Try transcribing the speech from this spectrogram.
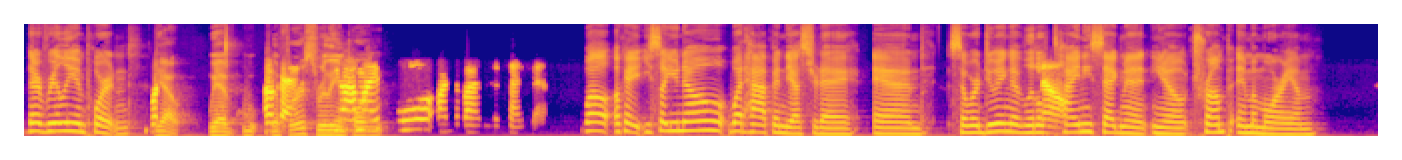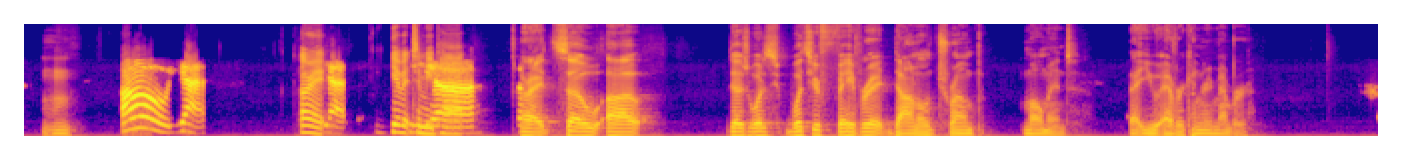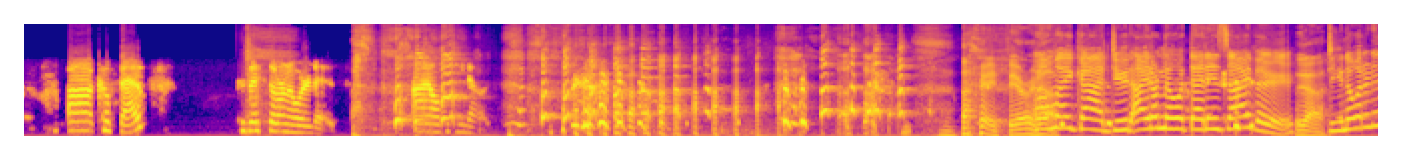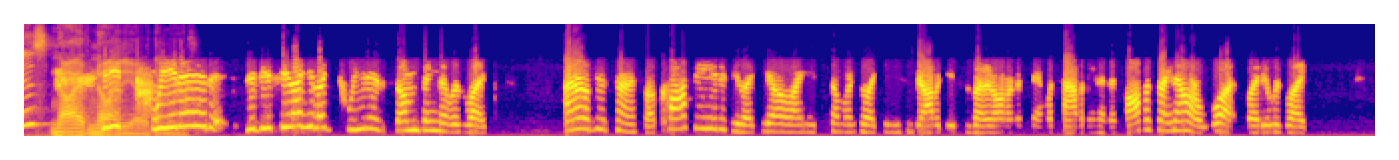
they're really important. Yeah. We have w- the Okay. first really you have my important. full undivided attention. Well, okay, so you know what happened yesterday, and so we're doing a little No. tiny segment, you know, Trump in memoriam. Oh yes, All right, yes. give it to me, Yeah. Pat. All right. So, uh, Doge, what's what's your favorite Donald Trump moment that you ever can remember? Uh, Covfefe, because I still don't know what it is. I don't think he knows. All right. Fair oh enough. Oh my god, dude, I don't know what that is either. Yeah. Do you know what it is? No, I have no he idea. tweeted. Did you see that? He like tweeted something that was like, I don't know if he was trying to sell coffee to be like, "Yo, I need someone to like give me some job advice because I don't understand what's happening in this office right now or what." But it was like,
